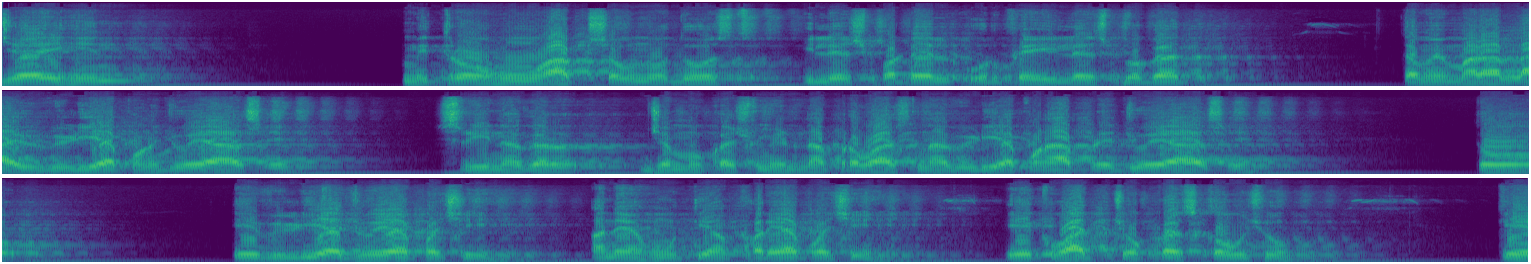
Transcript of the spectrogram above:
જય હિન્દ. મિત્રો, હું આપ સૌનો દોસ્ત ઇલેશ પટેલ ઉર્ફે ઇલેશ ભગત. તમે મારા લાઈવ વિડીયા પણ જોયા હશે. શ્રીનગર, જમ્મુ કાશ્મીરના પ્રવાસના વિડીયા પણ આપણે જોયા હશે. તો એ વિડીયા જોયા પછી અને હું ત્યાં ફર્યા પછી એક વાત ચોક્કસ કહું છું કે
